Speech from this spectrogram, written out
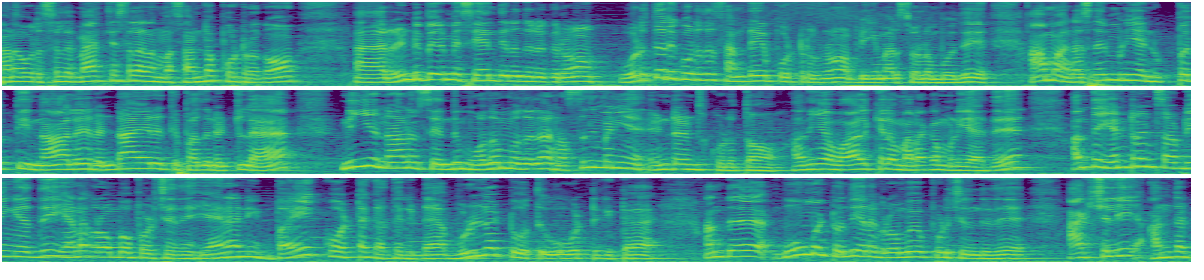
ஆனால் ஒரு சில மேட்சஸ்லாம் நம்ம சண்டை போட்டிருக்கோம். ரெண்டு பேருமே சேர்ந்து இருந்திருக்கிறோம். ஒருத்தருக்கு ஒருத்தர் சண்டையே போட்டிருக்கிறோம் அப்படிங்கிற மாதிரி சொல்லும்போது ஆமாம் ரசல்மனியா முப்பத்தி நாலு ரெண்டாயிரத்தி பதினெட்டில் நீயும் நானும் சேர்ந்து முத முதல்ல ரசல்மனியா என்ட்ரன்ஸ் கொடுத்தோம். அது என் வாழ்க்கையில் மறக்க முடியாது. அந்த என்ட்ரன்ஸ் அப்படிங்கிறது எனக்கு ரொம்ப பிடிச்சது. ஏன்னா நீ பைக் ஓட்ட கற்றுக்கிட்ட புல்லட் ஓட்டு ஓட்டுக்கிட்ட அந்த மூமெண்ட் வந்து எனக்கு ரொம்பவே பிடிச்சிருந்தது. ஆக்சுவலி அந்த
